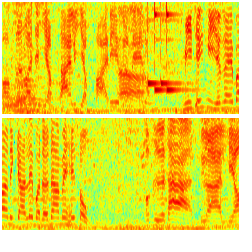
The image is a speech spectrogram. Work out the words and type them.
บอกเพื่อนว่าจะเหยียบซ้ายหรือเหยียบขวาดีเพื่อไม่ให้ลง มีเทคนิคยังไงบ้างในการเล่นบานาน่าไม่ให้ตก ก็คือถ้าเรือเลี้ยว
